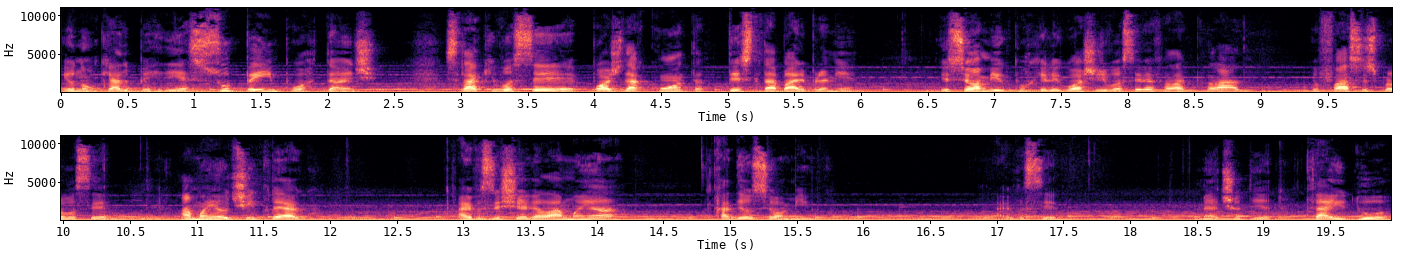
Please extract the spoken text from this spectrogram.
eu não quero perder, é super importante. Será que você pode dar conta desse trabalho para mim? E o seu amigo, porque ele gosta de você, vai falar: Claro, eu faço isso para você. Amanhã eu te entrego. Aí você chega lá amanhã, cadê o seu amigo? Aí você mete o dedo. Traidor,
